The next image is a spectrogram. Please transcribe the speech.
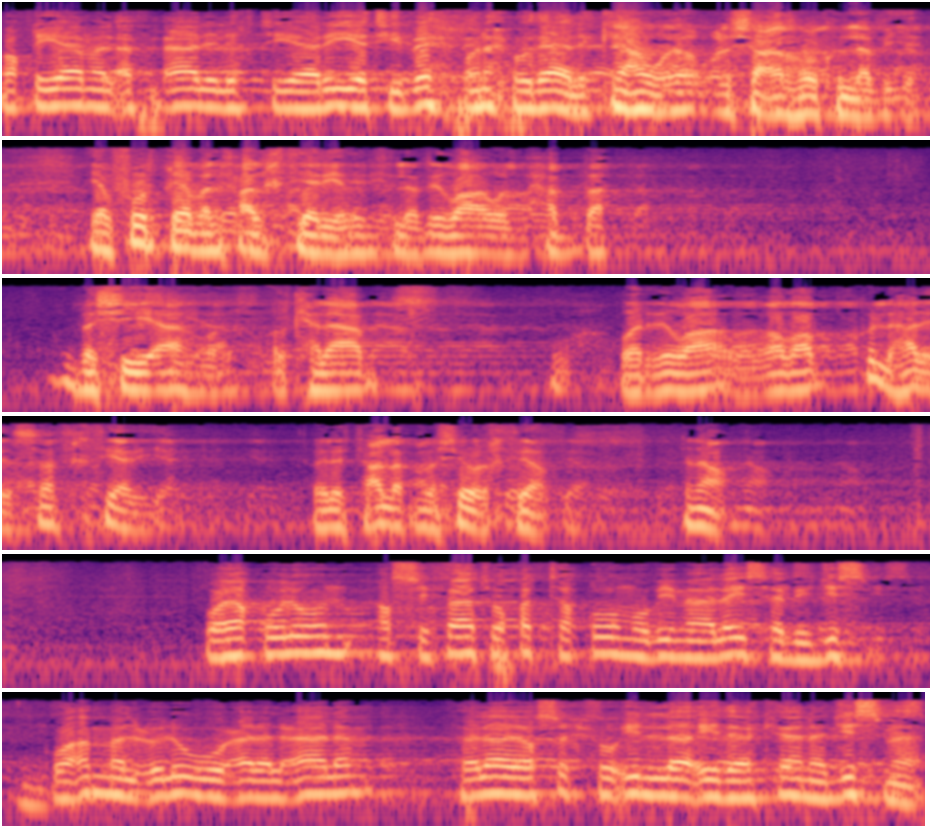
وقيام الأفعال الاختيارية به ونحو ذلك. نعم والشاعر هو الكلابية ينفون قيام الأفعال الاختيارية مثل الرضا والمحبة والمشيئة والكلام والرضا والغضب كل هذه الصفات اختيارية. فهي تتعلق بالمشيئة والاختيار. نعم. ويقولون الصفات قد تقوم بما ليس بجسم وأما العلو على العالم فلا يصح إلا إذا كان جسما.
